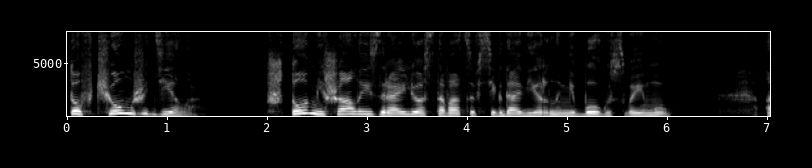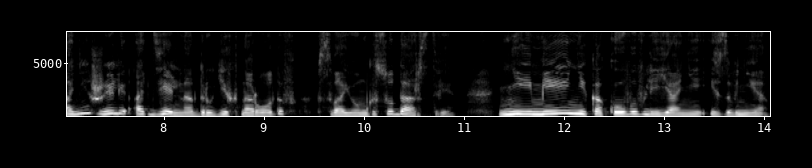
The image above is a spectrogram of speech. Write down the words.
То в чем же дело? Что мешало Израилю оставаться всегда верными Богу своему? Они жили отдельно от других народов в своем государстве, не имея никакого влияния извне.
